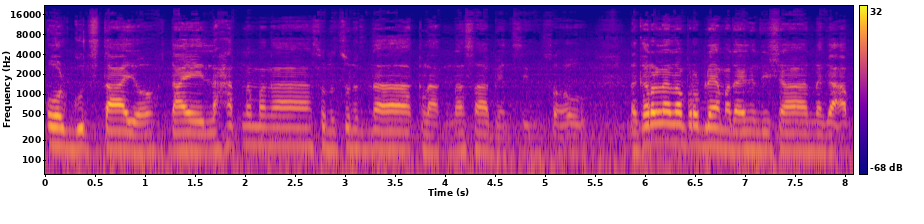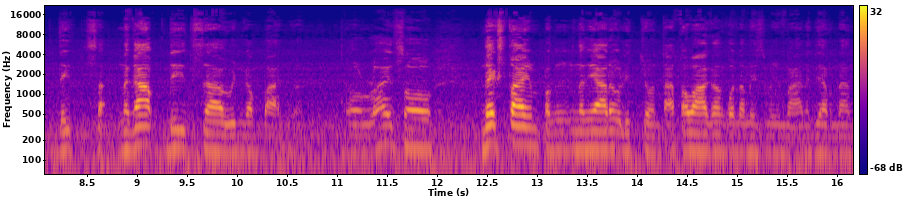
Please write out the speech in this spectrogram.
all goods tayo dahil lahat ng mga sunod-sunod na clock nasa benzene. So, nagkaroon lang ng problema dahil hindi siya nag-update sa nag-update sa Win Companion. Alright, so next time pag nangyari ulit 'yon, tatawagan ko na mismo yung manager ng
